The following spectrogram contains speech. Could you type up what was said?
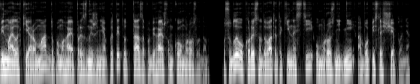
Він має легкий аромат, допомагає при зниженні апетиту та запобігає шлунковим розладам. Особливо корисно давати такий настій у морозні дні або після щеплення,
